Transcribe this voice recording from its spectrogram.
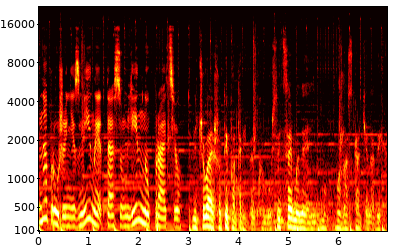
напружені зміни та сумлінну працю. Відчуваєш, що ти потрібен комусь. І це мене, можна сказати, надихає.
